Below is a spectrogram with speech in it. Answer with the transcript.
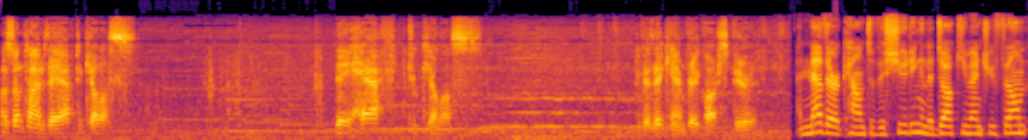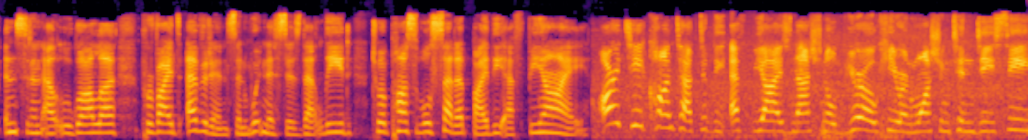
Well, sometimes they have to kill us. They have to kill us because they can't break our spirit. Another account of the shooting in the documentary film Incident at Oglala provides evidence and witnesses that lead to a possible setup by the FBI. RT contacted the FBI's National Bureau here in Washington, D.C.,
